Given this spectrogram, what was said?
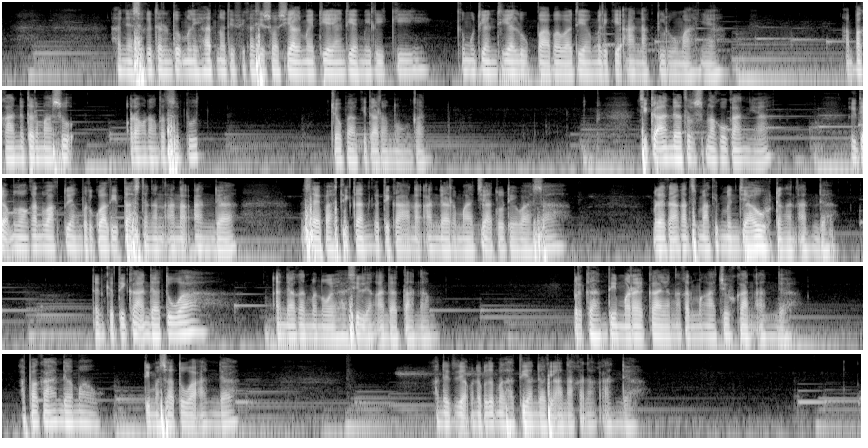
hanya sekedar untuk melihat notifikasi sosial media yang dia miliki, kemudian dia lupa bahwa dia memiliki anak di rumahnya. Apakah Anda termasuk orang-orang tersebut? Coba kita renungkan. Jika Anda terus melakukannya, tidak meluangkan waktu yang berkualitas dengan anak Anda, saya pastikan ketika anak Anda remaja atau dewasa, mereka akan semakin menjauh dengan Anda. Dan ketika Anda tua, Anda akan menuai hasil yang Anda tanam. Berganti mereka yang akan mengacuhkan Anda. Apakah Anda mau di masa tua Anda, Anda tidak mendapatkan perhatian dari anak-anak Anda?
